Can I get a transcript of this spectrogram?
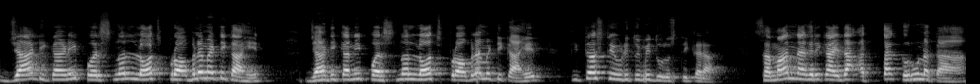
ज्या ठिकाणी पर्सनल लॉज प्रॉब्लेमॅटिक आहेत ज्या ठिकाणी पर्सनल लॉज प्रॉब्लेमॅटिक आहेत तिथंच तेवढी तुम्ही दुरुस्ती करा. समान नागरी कायदा आत्ता करू नका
